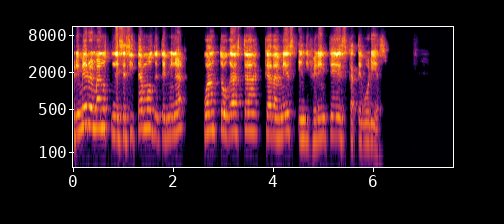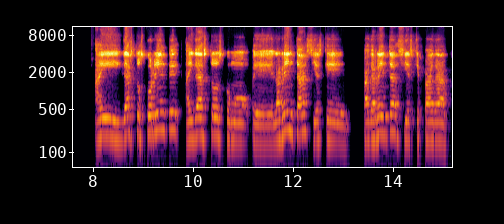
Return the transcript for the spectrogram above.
primero, hermanos, necesitamos determinar cuánto gasta cada mes en diferentes categorías. Hay gastos corrientes, hay gastos como eh, la renta, si es que paga renta, si es que paga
